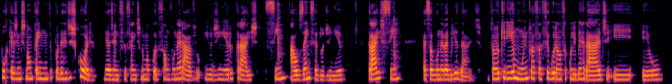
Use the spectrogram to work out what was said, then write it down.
porque a gente não tem muito poder de escolha e a gente se sente numa posição vulnerável. E o dinheiro traz, sim, a ausência do dinheiro traz, sim, essa vulnerabilidade. Então, eu queria muito essa segurança com liberdade e eu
